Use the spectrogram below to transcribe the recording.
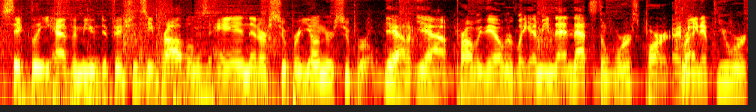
sickly, have immune deficiency problems, and that are super young or super old. Yeah, yeah, probably the elderly. I mean, and that's the worst part. I Right. mean, if you were,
